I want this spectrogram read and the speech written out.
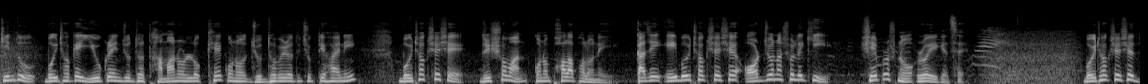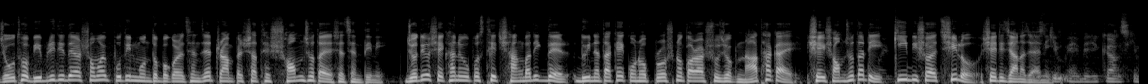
কিন্তু বৈঠকে ইউক্রেন যুদ্ধ থামানোর লক্ষ্যে কোনো যুদ্ধবিরতি চুক্তি হয়নি। বৈঠক শেষে দৃশ্যমান কোনো ফলাফলও নেই। কাজেই এই বৈঠক শেষে অর্জন আসলে কি, সে প্রশ্ন রয়ে গেছে। বৈঠক শেষে যৌথ বিবৃতি দেওয়ার সময় পুতিন মন্তব্য করেছেন যে ট্রাম্পের সাথে সমঝোতায় এসেছেন তিনি যদিও সেখানে উপস্থিত সাংবাদিকদের দুই নেতাকে কোনো প্রশ্ন করার সুযোগ না থাকায় সেই সমঝোতাটি কী বিষয় ছিল সেটি জানা যায়নি и американским.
